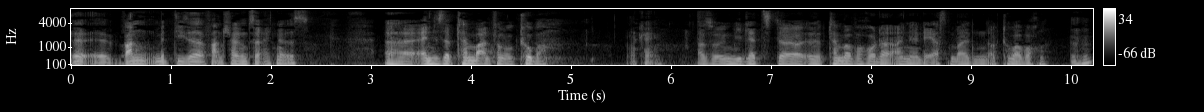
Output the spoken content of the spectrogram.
äh, äh, wann mit dieser Veranstaltung zu rechnen ist? Äh, Ende September, Anfang Oktober. Okay. Also irgendwie letzte Septemberwoche oder eine der ersten beiden Oktoberwochen. Mhm.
